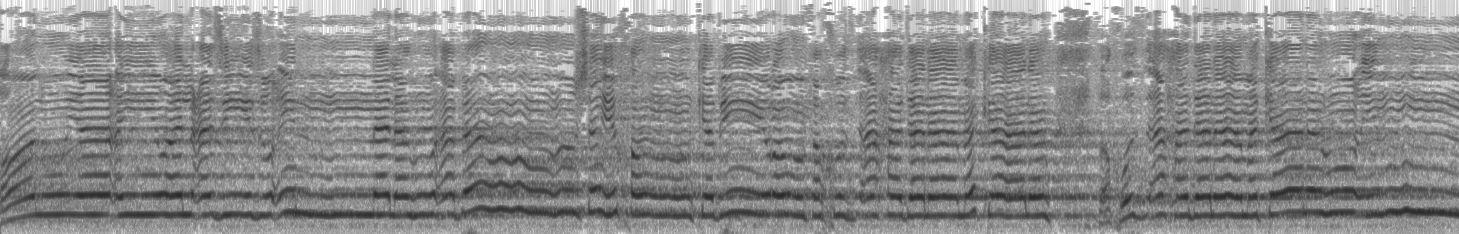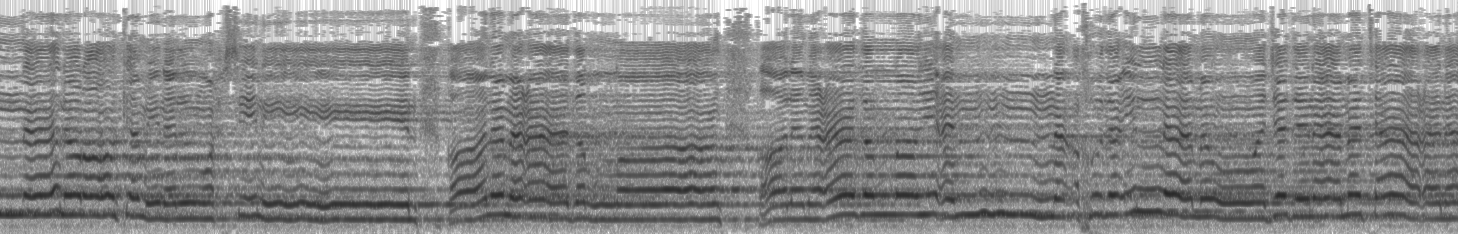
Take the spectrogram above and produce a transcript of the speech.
قالوا يا أيها العزيز إن له أبا شيخا كبيرا فخذ أحدنا مكانه فخذ أحدنا مكانه إنا نراك من المحسنين. قال معاذ الله قال معاذ الله أن نأخذ إلا من وجدنا متاعنا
